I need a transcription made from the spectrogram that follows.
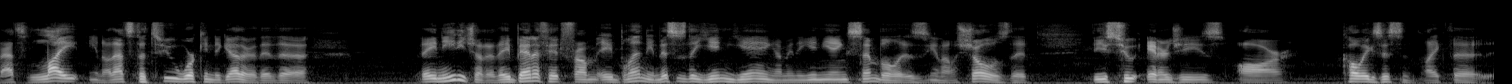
that's light, you know, that's the two working together. The, the, they need each other. They benefit from a blending. This is the yin yang. I mean, the yin yang symbol is, you know, shows that these two energies are coexistent. Like the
